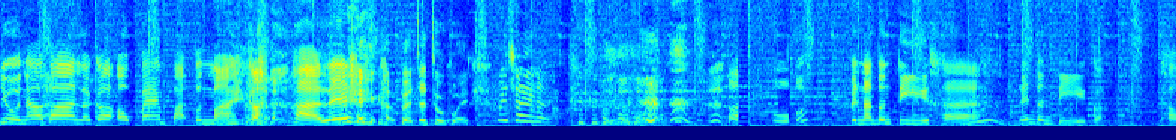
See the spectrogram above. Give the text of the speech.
อยู่หน้าบ้านแล้วก็เอาแป้งปัดต้นไม้ค่ะ หาเลขค่ะเผื่อจะถูกหวยไม่ใช่ค่ะโอ้เป็นนักดนตรีค่ะ เล่นดนตรีก่อนเข้า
